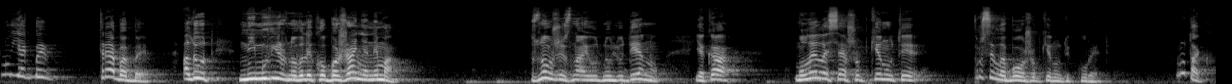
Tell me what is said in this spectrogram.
Ну, якби треба би. Але от неймовірно великого бажання нема. Знову ж знаю одну людину, яка молилася, щоб кинути, просила Бога, щоб кинути курити. Ну так,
